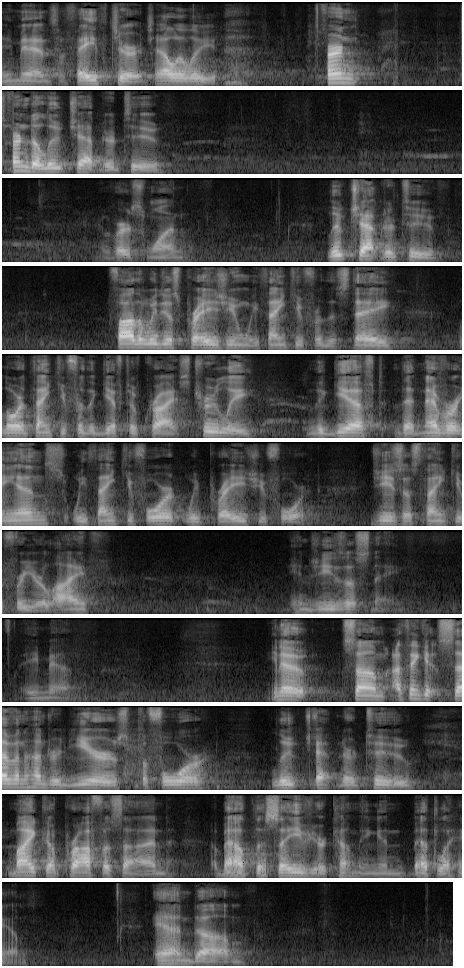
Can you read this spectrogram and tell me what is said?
Amen. It's a faith church. Hallelujah. Turn, turn to Luke chapter 2, verse 1. Luke chapter 2. Father, we just praise you and we thank you for this day. Lord, thank you for the gift of Christ. Truly, the gift that never ends. We thank you for it. We praise you for it. Jesus, thank you for your life. In Jesus' name, amen. You know, some, I think it's 700 years before Luke chapter 2, Micah prophesied about the Savior coming in Bethlehem. And um,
